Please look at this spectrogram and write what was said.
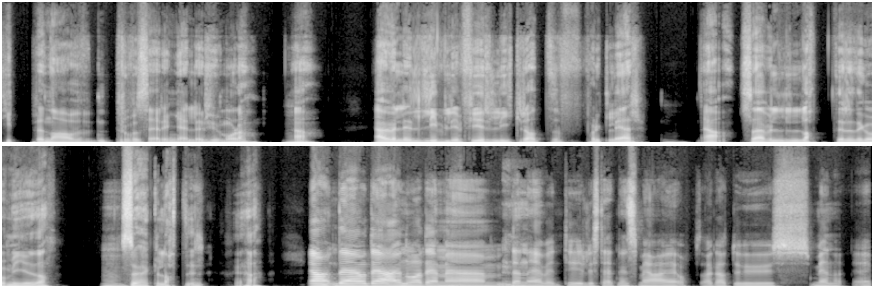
tippen av provosering eller humor, da. Mm. Ja. Jeg er en veldig livlig fyr, liker at folk ler. Mm. Ja, så det er vel latter det går mye i, da. Mm. Søkelatter. Ja. Ja, det, og det er jo noe av det med den eventyrligheten som jeg har oppdaga at du mener eh,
